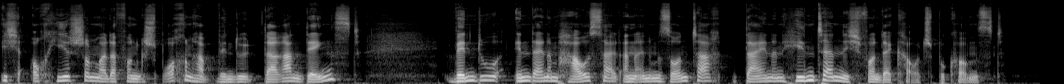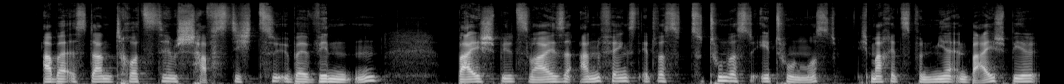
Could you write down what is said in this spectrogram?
ich auch hier schon mal davon gesprochen habe, wenn du daran denkst, wenn du in deinem Haushalt an einem Sonntag deinen Hintern nicht von der Couch bekommst, aber es dann trotzdem schaffst, dich zu überwinden, beispielsweise anfängst, etwas zu tun, was du eh tun musst, ich mache jetzt von mir ein Beispiel,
